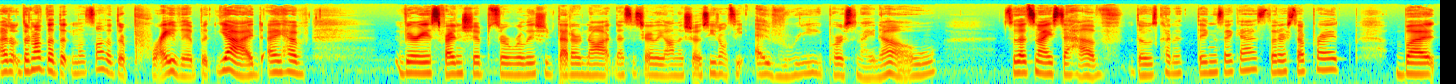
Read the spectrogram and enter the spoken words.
I don't they're not that that's not that they're private, but yeah, I, I have various friendships or relationships that are not necessarily on the show. So you don't see every person I know. So that's nice to have those kind of things, I guess, that are separate. But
